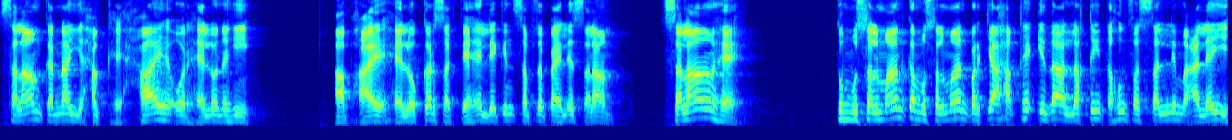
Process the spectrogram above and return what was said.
سلام کرنا یہ حق ہے۔ ہائے اور ہیلو نہیں۔ آپ ہائے ہیلو کر سکتے ہیں، لیکن سب سے پہلے سلام۔ سلام ہے۔ تو مسلمان کا مسلمان پر کیا حق ہے؟ اذا لقیتہ فسلم علیہ۔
